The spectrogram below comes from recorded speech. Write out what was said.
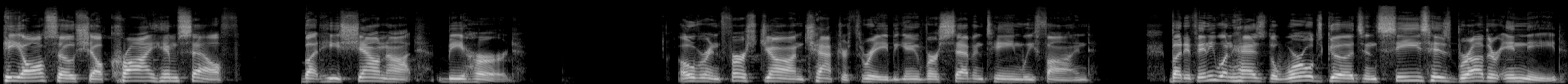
he also shall cry himself but he shall not be heard. Over in 1 John chapter 3, beginning verse 17, we find, But if anyone has the world's goods and sees his brother in need,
